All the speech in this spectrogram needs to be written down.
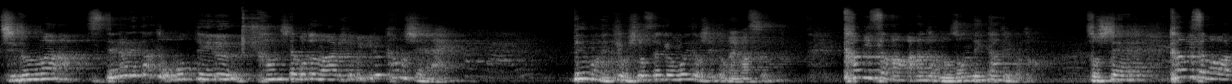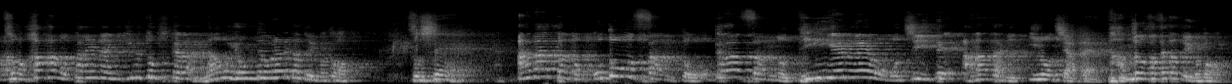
自分は捨てられたと思っている感じたことのある人もいるかもしれない。でもね今日一つだけ覚えてほしいと思います。神様はあなたを望んでいたということ。そして神はその母の体内にいる時から名を呼んでおられたということ。そしてあなたのお父さんとお母さんの DNA を用いてあなたに命を与え誕生させたということ。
